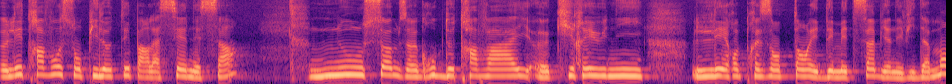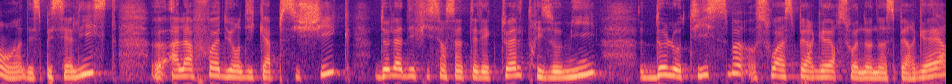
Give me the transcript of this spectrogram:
Les travaux sont pilotés par la CNSA, nous sommes un groupe de travail euh, qui réunit les représentants et des médecins, bien évidemment, hein, des spécialistes, euh, à la fois du handicap psychique, de la déficience intellectuelle, trisomie, de l'autisme, soit Asperger, soit non Asperger,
